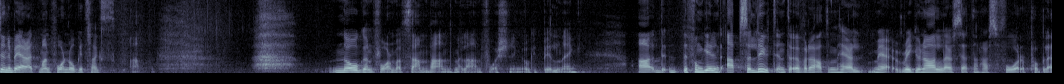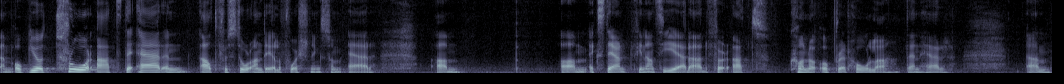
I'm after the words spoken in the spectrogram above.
innebär att man får något slags någon form av samband mellan forskning och utbildning. Det, fungerar absolut inte överallt. De här regionala lärosätena har svåra problem. Och jag tror att det är en alltför stor andel av forskning som är um, um, externt finansierad för att kunna upprätthålla den här um,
